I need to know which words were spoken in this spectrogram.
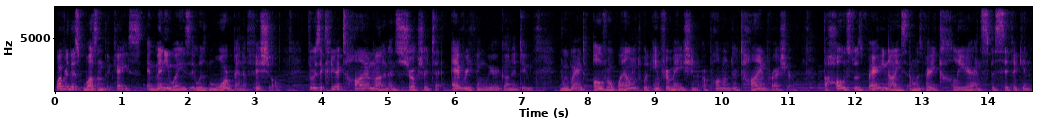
However this wasn't the case. In many ways it was more beneficial. There was a clear timeline and structure to everything we were going to do. We weren't overwhelmed with information or put under time pressure. The host was very nice and was very clear and specific in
